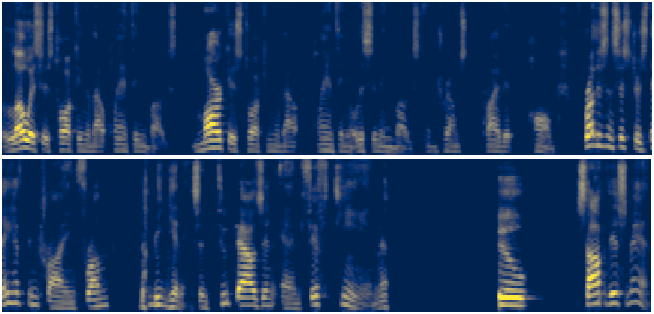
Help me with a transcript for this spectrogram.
Lois is talking about planting bugs. Mark is talking about planting listening bugs in Trump's private home. Brothers and sisters, they have been trying from the beginnings in 2015 to stop this man,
